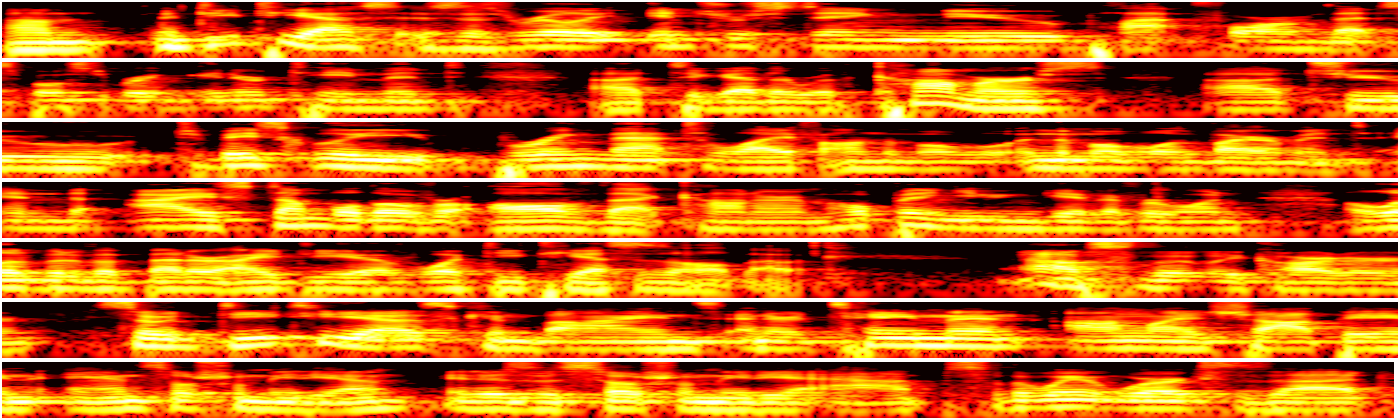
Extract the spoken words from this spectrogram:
Um, and DTS is this really interesting new platform that's supposed to bring entertainment uh, together with commerce uh, to to basically bring that to life on the mobile in the mobile environment. And I stumbled over all of that, Connor. I'm hoping you can give everyone a little bit of a better idea of what DTS is all about. Absolutely, Carter. So DTS combines entertainment, online shopping, and social media. It is a social media app. So the way it works is that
